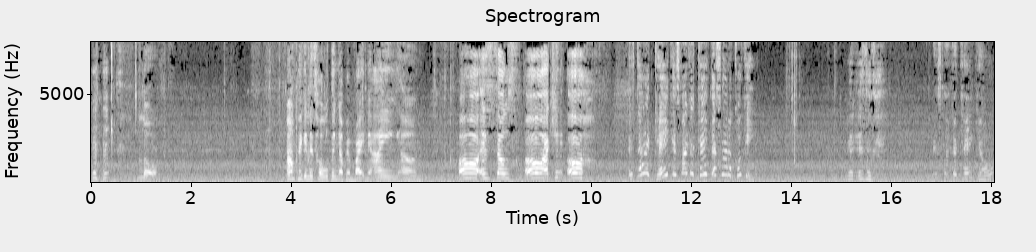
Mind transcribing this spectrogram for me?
Lord. I'm picking this whole thing up and biting it. I ain't, um, oh, it's so, oh, I can't, oh. Is that a cake? It's like a cake. That's not a cookie. It isn't. It's like a cake, y'all.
